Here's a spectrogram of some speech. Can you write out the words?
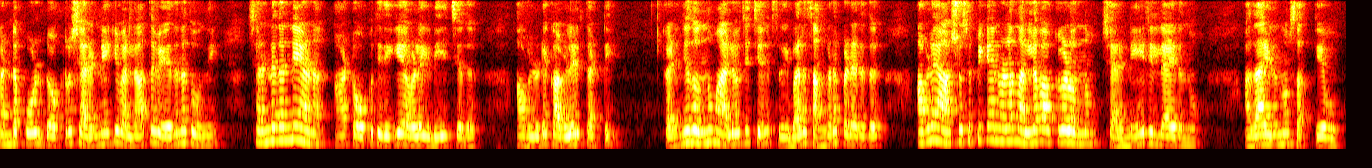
കണ്ടപ്പോൾ ഡോക്ടർ ശരണ്യയ്ക്ക് വല്ലാത്ത വേദന തോന്നി. ശരണ്യ തന്നെയാണ് ആ ടോപ്പ് തിരികെ അവളെ ഇടിയിച്ചത്. അവളുടെ കവിളിൽ തട്ടി. കഴിഞ്ഞതൊന്നും ആലോചിച്ച് ശ്രീബാല സങ്കടപ്പെടരുത്. അവളെ ആശ്വസിപ്പിക്കാനുള്ള നല്ല വാക്കുകളൊന്നും ശരണ്യയിലില്ലായിരുന്നു. അതായിരുന്നു സത്യവും.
